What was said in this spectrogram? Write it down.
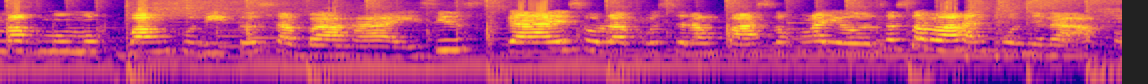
magmumukbang po dito sa bahay. Since guys, wala po silang pasok ngayon, sasamahan po nila ako.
